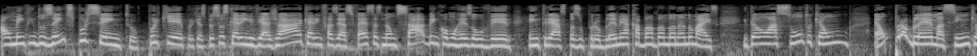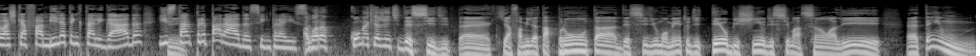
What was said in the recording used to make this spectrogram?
aumenta em 200%. Por quê? Porque as pessoas querem viajar, querem fazer as festas, não sabem como resolver, entre aspas, o problema e acabam abandonando mais. Então é um assunto que é um, é um problema, assim, que eu acho que a família tem que estar ligada e Sim. estar preparada, assim, para isso. Agora, como é que a gente decide é, que a família está pronta, decide o momento de ter o bichinho de estimação ali? É, tem, um,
